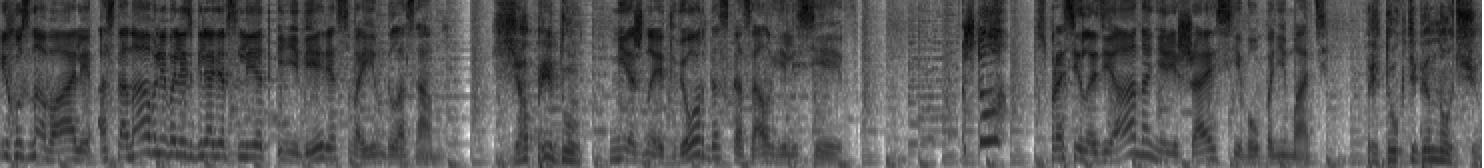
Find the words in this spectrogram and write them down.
Их узнавали, останавливались, глядя вслед и не веря своим глазам. Я приду. Нежно и твердо сказал Елисеев. «Что?» – спросила Диана, не решаясь его понимать. Приду к тебе ночью.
